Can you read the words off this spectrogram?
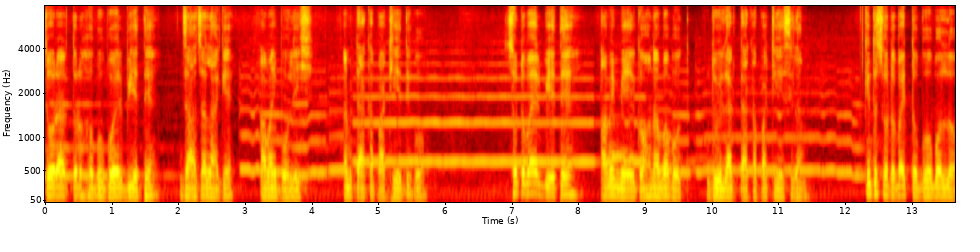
তোর আর তোর হবু বউয়ের বিয়েতে যা যা লাগে আমায় বলিস, আমি টাকা পাঠিয়ে দেব। ছোট ভাইয়ের বিয়েতে আমি মেয়ের গহনা বাবদ দুই লাখ টাকা পাঠিয়েছিলাম। কিন্তু ছোট ভাই তবুও বলল,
